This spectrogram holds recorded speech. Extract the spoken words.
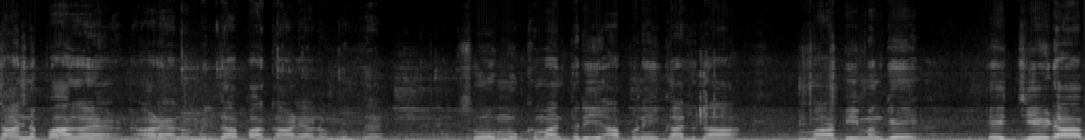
ਧੰਨ ਭਾਗ ਵਾਲਿਆਂ ਨੂੰ ਮਿਲਦਾ, ਭਾਗਾਂ ਵਾਲਿਆਂ ਨੂੰ ਮਿਲਦਾ ਸੋ ਮੁੱਖ ਮੰਤਰੀ ਆਪਣੀ ਗੱਲ ਦਾ ਮਾਫੀ ਮੰਗੇ ਤੇ ਜਿਹੜਾ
